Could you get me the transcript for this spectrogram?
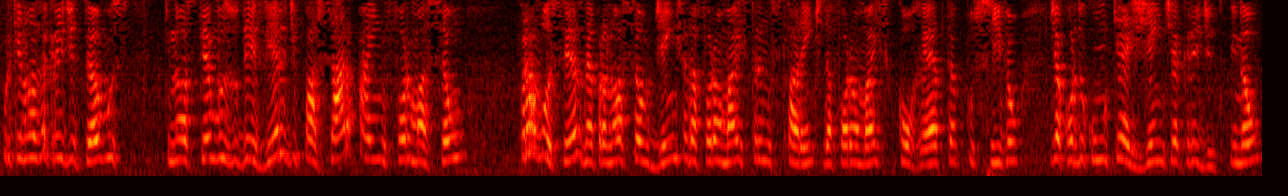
porque nós acreditamos que nós temos o dever de passar a informação para vocês, né, para nossa audiência da forma mais transparente, da forma mais correta possível, de acordo com o que a gente acredita e não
